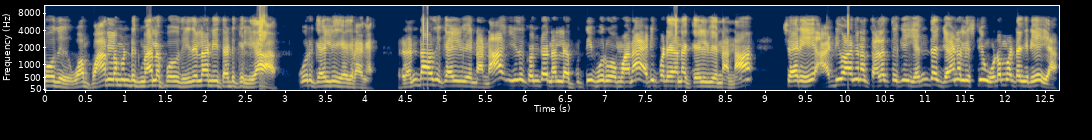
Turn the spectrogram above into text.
போகுது. உன் பார்லமெண்ட்டுக்கு மேலே போகுது. இதெல்லாம் நீ தடுக்கலையா? ஒரு கேள்வி கேட்குறாங்க ரெண்டாவது கேள்வி என்னன்னா இது கொஞ்சம் நல்ல புத்திபூர்வமான அடிப்படையான கேள்வி என்னன்னா சரி அடி வாங்கின தளத்துக்கு எந்த ஜேர்னலிஸ்டையும் விடமாட்டேங்கிறியே? ஏன்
